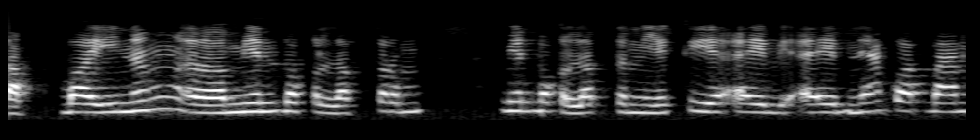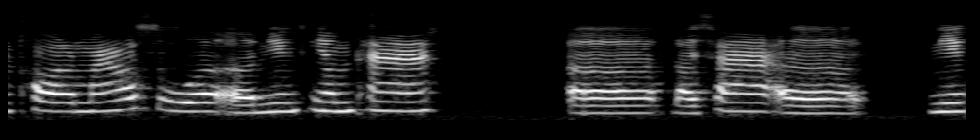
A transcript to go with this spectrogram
13ហ្នឹងមានបុគ្គលិកក្រុមមានបុគ្គលិកធនាគារ ABA ម្នាក់គាត់បានខលមកសួរនាងខ្ញុំថាអឺដោយសារអឺ នាង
